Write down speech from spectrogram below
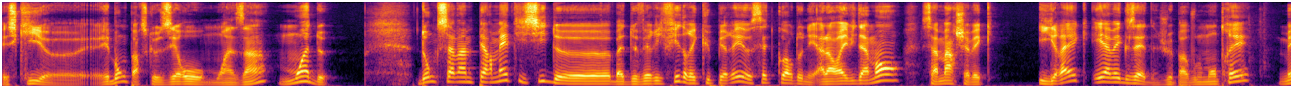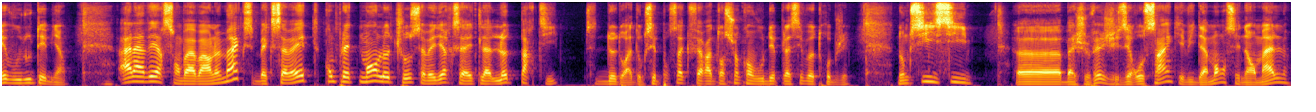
Et ce qui euh, est bon parce que 0, moins 1, moins 2. Donc ça va me permettre ici de, bah, vérifier, de récupérer euh, cette coordonnée. Alors évidemment, ça marche avec Y et avec Z. Je ne vais pas vous le montrer, mais vous doutez bien. À l'inverse, on va avoir le max, bah, que ça va être complètement l'autre chose. Ça veut dire que ça va être l'autre partie de droite. Donc c'est pour ça que faire attention quand vous déplacez votre objet. Donc si ici, euh, bah, je fais, j'ai 0,5 évidemment, c'est normal.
